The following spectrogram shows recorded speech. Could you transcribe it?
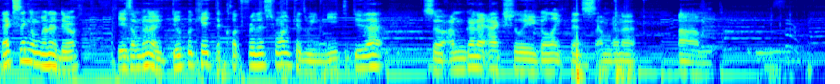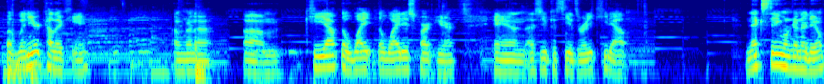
next thing I'm gonna do is I'm gonna duplicate the clip for this one because we need to do that. So I'm gonna actually go like this. I'm gonna um, put linear color key. I'm gonna um, key out the white, the whitish part here, and as you can see, it's already keyed out. Next thing we're gonna do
